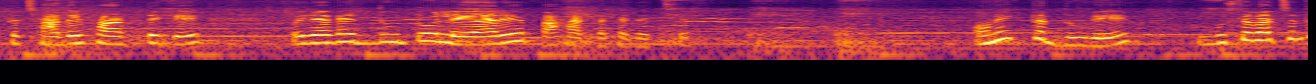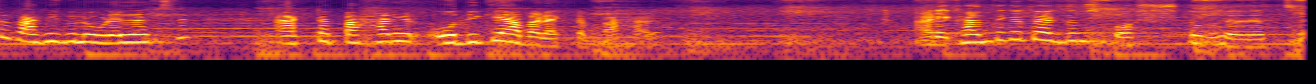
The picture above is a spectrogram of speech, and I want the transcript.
একটা ছাদের ফাঁক থেকে, ওই জায়গায় দুটো লেয়ারে পাহাড় দেখা যাচ্ছে। অনেকটা দূরে, বুঝতে পারছেন তো পাখিগুলো উড়ে যাচ্ছে? একটা পাহাড়ের ওদিকে আবার একটা পাহাড়। আর এখান থেকে তো একদম স্পষ্ট বোঝা যাচ্ছে।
